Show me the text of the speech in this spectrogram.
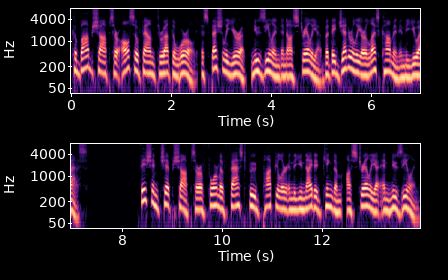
Kebab shops are also found throughout the world, especially Europe, New Zealand and Australia but they generally are less common in the US. Fish and chip shops are a form of fast food popular in the United Kingdom, Australia and New Zealand.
